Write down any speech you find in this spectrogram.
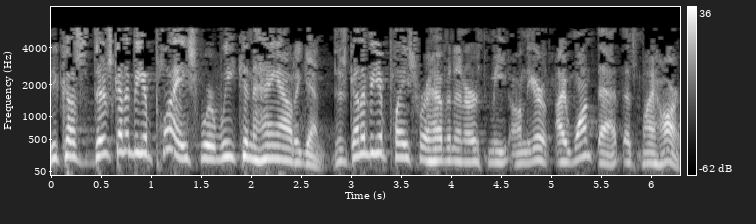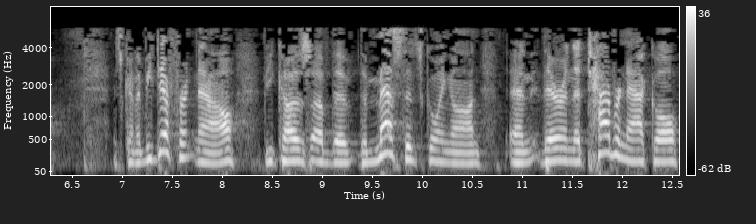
because there's gonna be a place where we can hang out again. There's gonna be a place where heaven and earth meet on the earth. I want that. That's my heart. It's going to be different now because of the, the mess that's going on. And there in the tabernacle,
